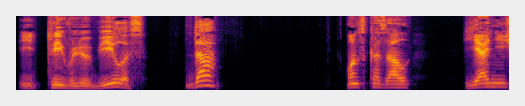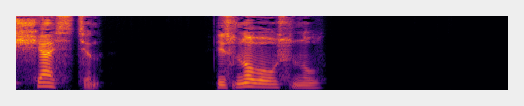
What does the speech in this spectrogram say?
И ты влюбилась? Да. Он сказал, я несчастен. И снова уснул.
